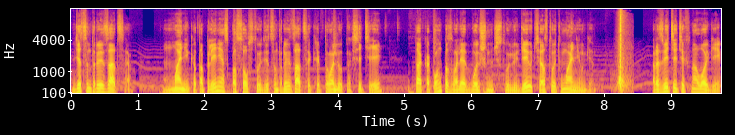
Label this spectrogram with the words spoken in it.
Децентрализация. Майнинг отопления способствует децентрализации криптовалютных сетей, так как он позволяет большему числу людей участвовать в майнинге. Развитие технологий.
